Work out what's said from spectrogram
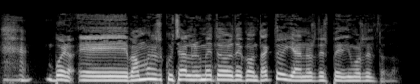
Bueno, eh, vamos a escuchar los métodos de contacto y ya nos despedimos del todo.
